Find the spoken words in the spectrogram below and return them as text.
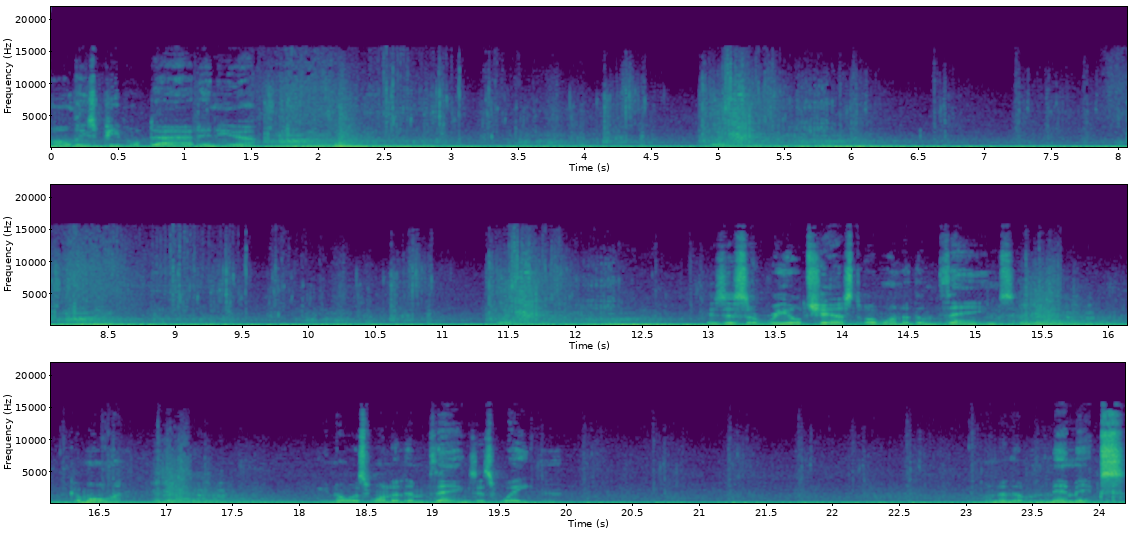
All these people died in here. Is this a real chest or one of them things? Come on. You know it's one of them things. It's waiting. One of them mimics.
